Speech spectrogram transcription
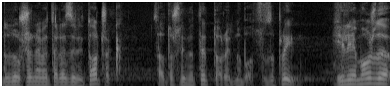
Doduše nemate rezervni točak, zato što imate toridnu bocu za plin. Ili je možda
